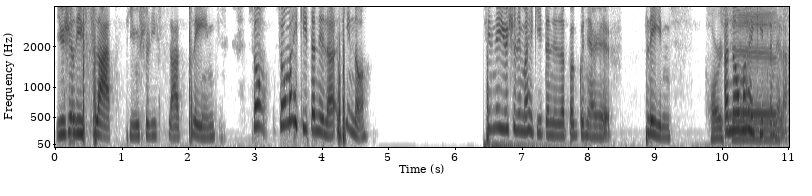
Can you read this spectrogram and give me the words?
Usually flat, usually flat plains. So, so makikita nila, sino? Sino usually makikita nila pag kunyari plains? Horses. Ano makikita nila?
